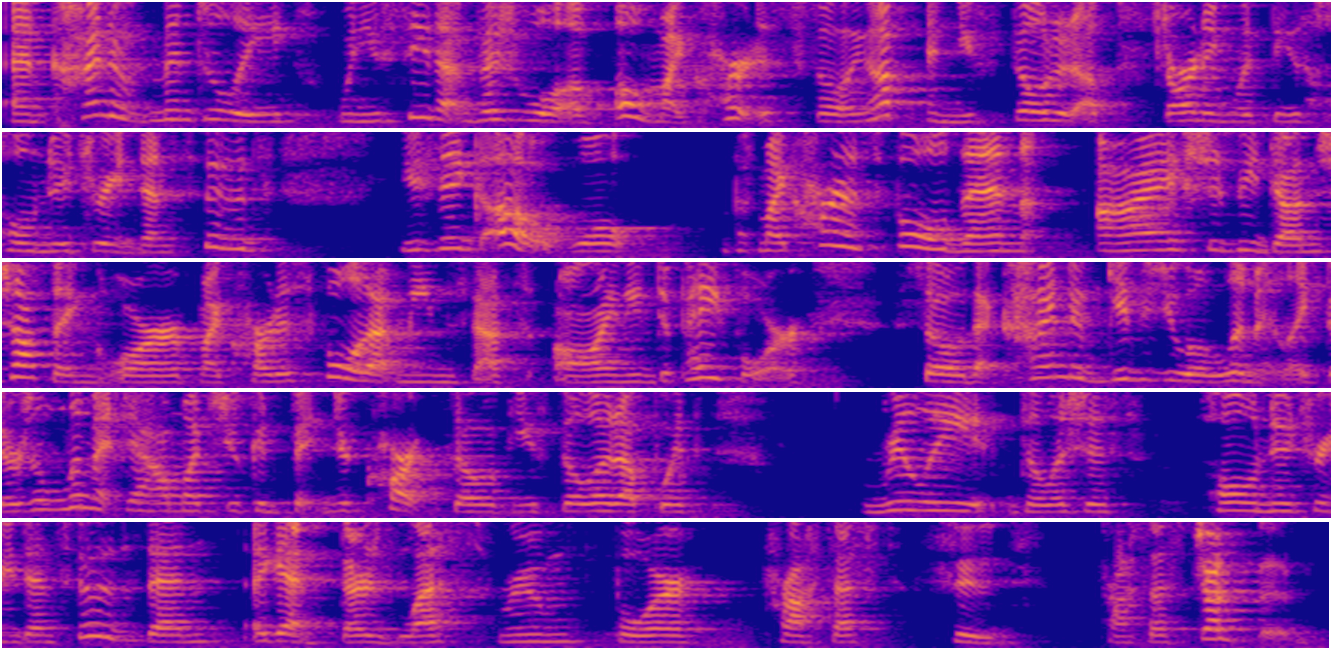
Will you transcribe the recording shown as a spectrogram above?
And kind of mentally, when you see that visual of, oh, my cart is filling up, and you filled it up starting with these whole nutrient dense foods, you think, oh, well, if my cart is full, then I should be done shopping. Or if my cart is full, that means that's all I need to pay for. So that kind of gives you a limit. Like there's a limit to how much you can fit in your cart. So if you fill it up with really delicious, whole nutrient dense foods, then again, there's less room for processed foods, processed junk food.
